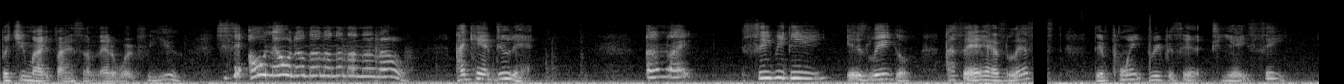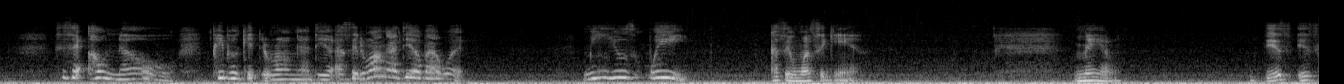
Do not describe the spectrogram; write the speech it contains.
But you might find something that'll work for you. She said, Oh no, no, no, no, no, no, no, no. I can't do that. I'm like, CBD is legal. I said it has less than 0.3% THC. She said, Oh no, people get the wrong idea. I said, The wrong idea about what? Me use weed. I said, Once again, ma'am, this is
